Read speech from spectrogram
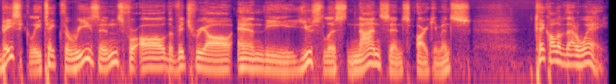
basically take the reasons for all the vitriol and the useless nonsense arguments, take all of that away.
